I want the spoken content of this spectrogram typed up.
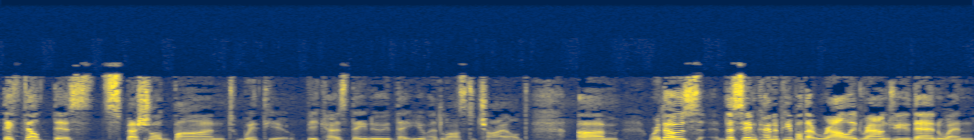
they felt this special bond with you because they knew that you had lost a child. Um, were those the same kind of people that rallied around you then when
